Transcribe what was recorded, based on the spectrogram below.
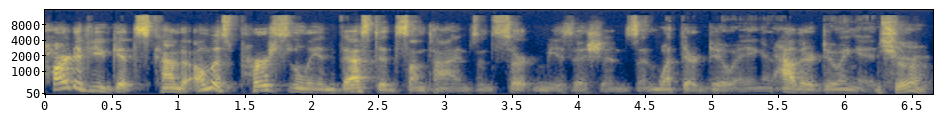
part of you gets kind of almost personally invested sometimes in certain musicians and what they're doing and how they're doing it. Sure.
